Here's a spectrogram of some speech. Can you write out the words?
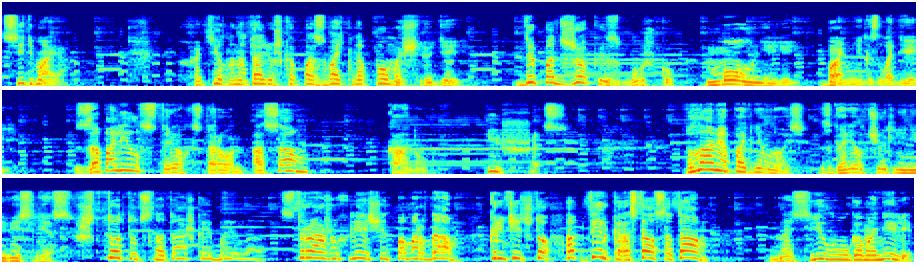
седьмая. Хотела Натальюшка позвать на помощь людей, да поджег избушку молнией банник-злодей. Запалил с трех сторон, а сам канул и шес. Пламя поднялось, сгорел чуть ли не весь лес. Что тут с Наташкой было? Стражу хлещет по мордам, кричит, что Аптырка остался там. На силу угомонили,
